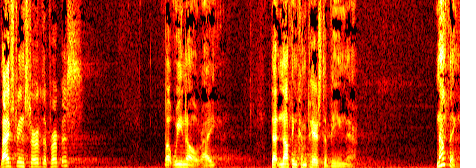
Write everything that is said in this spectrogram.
Live stream serve the purpose, but we know, right, that nothing compares to being there. Nothing.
